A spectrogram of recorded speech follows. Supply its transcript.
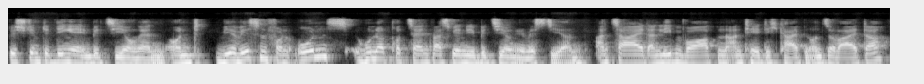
bestimmte Dinge in Beziehungen. Und wir wissen von uns 100 Prozent, was wir in die Beziehung investieren. An Zeit, an lieben Worten, an Tätigkeiten und so weiter.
